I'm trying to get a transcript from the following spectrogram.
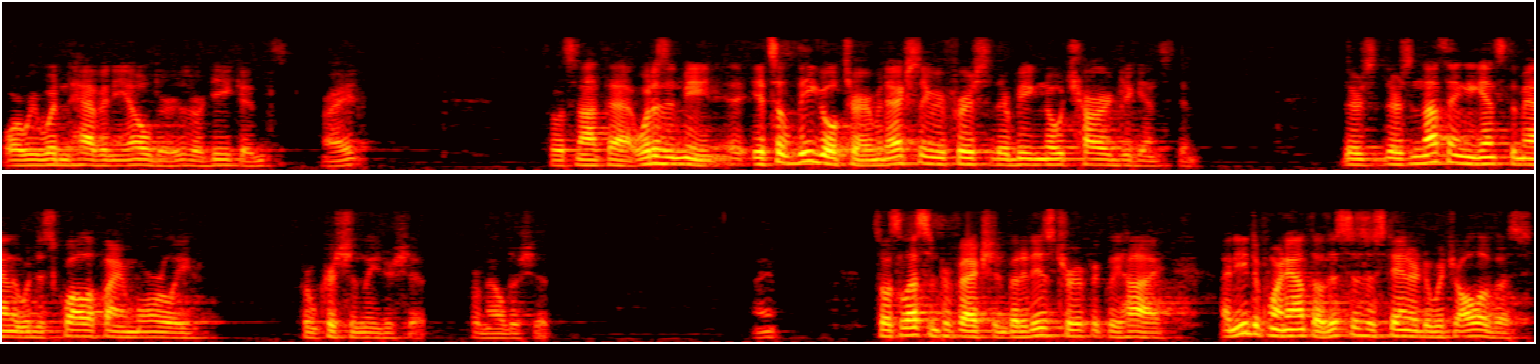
or we wouldn't have any elders or deacons, right? So it's not that. What does it mean? It's a legal term. It actually refers to there being no charge against him. There's, there's nothing against the man that would disqualify him morally from Christian leadership from eldership. Right? So it's less than perfection, but it is terrifically high. I need to point out though, this is a standard to which all of us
